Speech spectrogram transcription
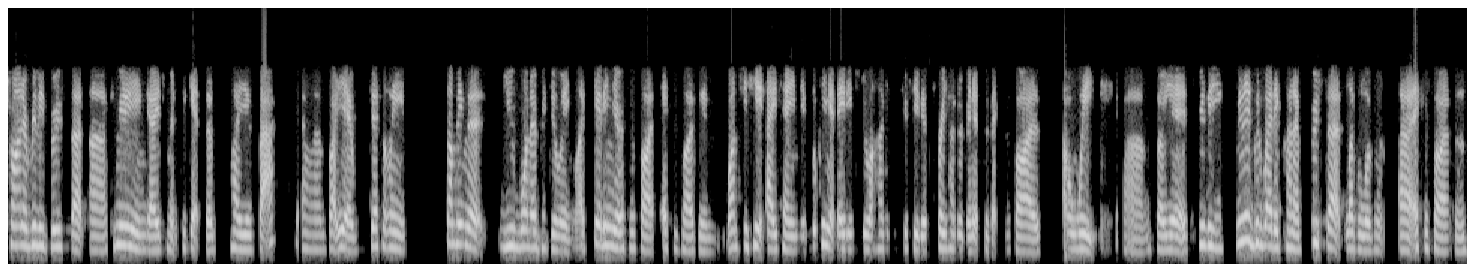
trying to really boost that uh, community engagement to get the players back. Um, but yeah, definitely something that you want to be doing, like getting your exercise exercise in. Once you hit 18, you're looking at needing to do 150 to 300 minutes of exercise a week. Um, so yeah, it's really, really a good way to kind of boost that level of uh, exercise and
